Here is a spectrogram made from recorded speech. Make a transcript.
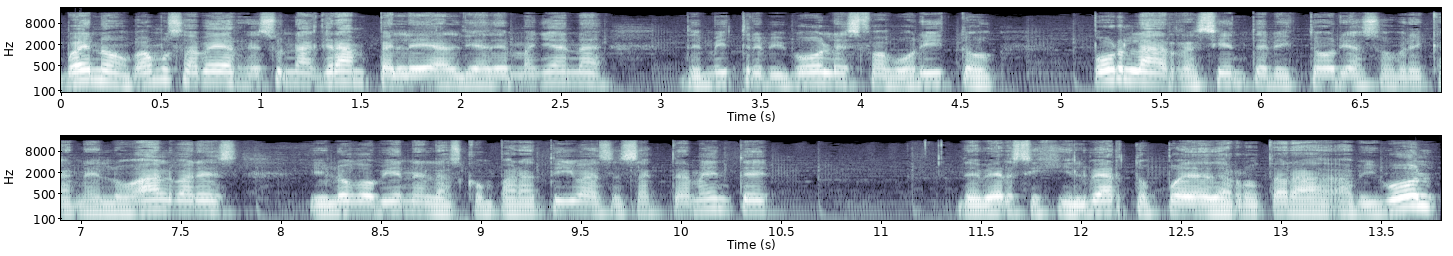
Bueno, vamos a ver, es una gran pelea el día de mañana. Dimitri Vivol es favorito por la reciente victoria sobre Canelo Álvarez y luego vienen las comparativas exactamente de ver si Gilberto puede derrotar a, a Vivol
